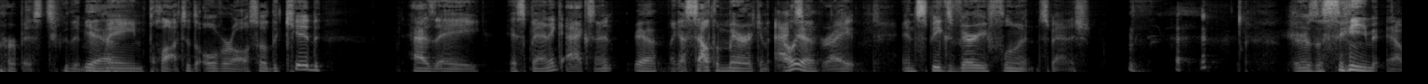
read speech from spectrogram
purpose to the Yeah. main plot, to the overall. So the kid has a Hispanic accent, yeah, like a South American Oh, yeah. accent, right, and speaks very fluent Spanish. There's a scene. I'm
